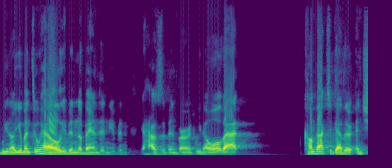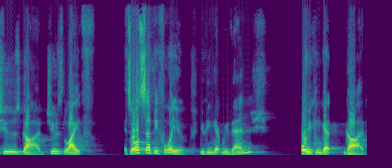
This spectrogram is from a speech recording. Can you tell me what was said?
We know you went through hell, you've been abandoned, you've been, your houses have been burned, we know all that. come back together and choose God, choose life. It's all set before you. You can get revenge or you can get God.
